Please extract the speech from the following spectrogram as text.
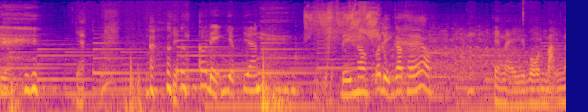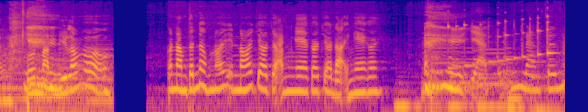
chưa? Có điện giật cho anh? Điện không? Có điện cao thế không? Cái này vô mạnh lắm. Bên mạnh dữ lắm phải không có nam tính không? Nói nói cho cho anh nghe coi cho đại nghe coi. Dạ cũng nam tính.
